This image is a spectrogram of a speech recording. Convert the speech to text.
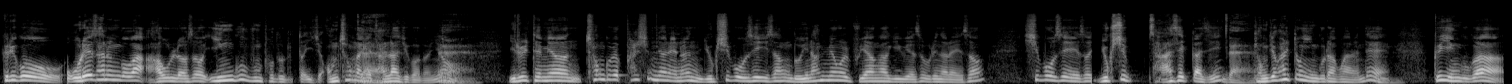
그리고 오래 사는 거와 아울러서 인구 분포도 또 이제 엄청나게 네. 달라지거든요. 네. 이를테면 1980년에는 65세 이상 노인 한 명을 부양하기 위해서 우리나라에서 15세에서 64세까지 네. 경제 활동 인구라고 하는데 그 인구가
